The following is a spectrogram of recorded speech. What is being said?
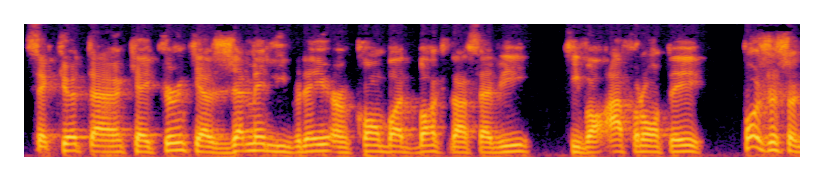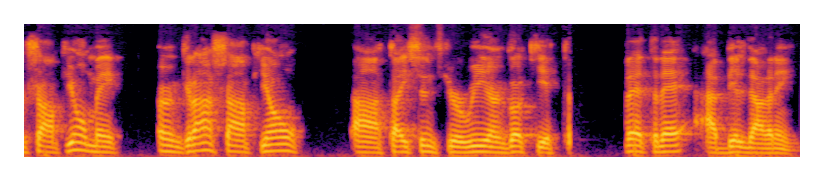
C'est que tu as quelqu'un qui a jamais livré un combat de boxe dans sa vie qui va affronter pas juste un champion, mais un grand champion en Tyson Fury, un gars qui est très, très habile dans le ring.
